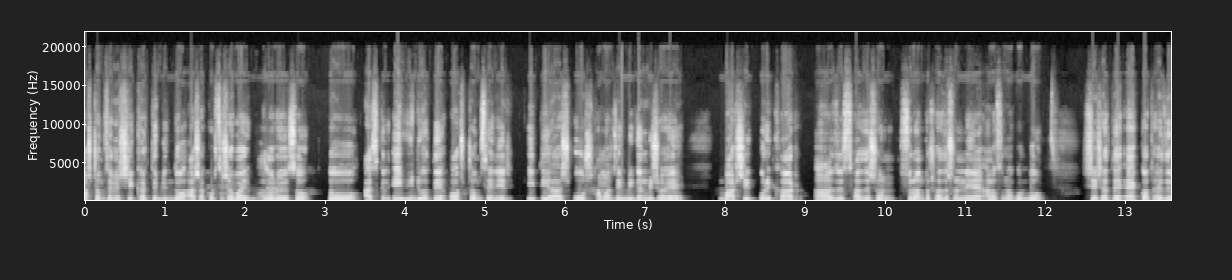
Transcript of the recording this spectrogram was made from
অষ্টম শ্রেণির শিক্ষার্থীবৃন্দ, আশা করছি সবাই ভালো রয়েছো। তো আজকের এই ভিডিওতে অষ্টম শ্রেণির ইতিহাস ও সামাজিক বিজ্ঞান বিষয়ে বার্ষিক পরীক্ষার যে সাজেশন চূড়ান্ত সাজেশন নিয়ে আলোচনা করব। সে সাথে এক কথায় যে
